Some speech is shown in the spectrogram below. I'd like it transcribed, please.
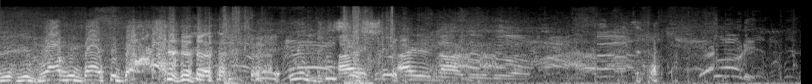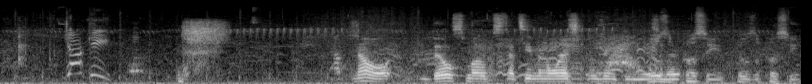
You, you brought me back to die. you piece I, of shit. I did not mean to do Loaded. Jockey! No, Bill smokes. That's even worse than drinking, Bill's isn't a it? pussy. Bill's a pussy.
